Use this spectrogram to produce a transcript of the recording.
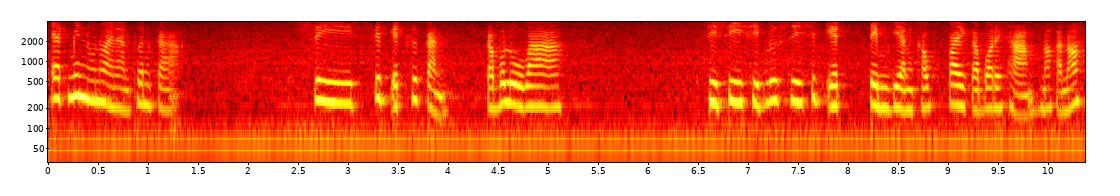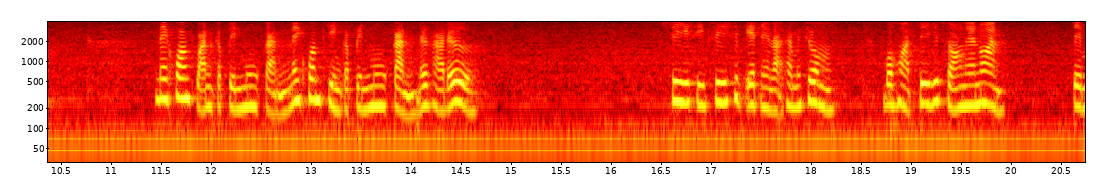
แอดมินหน่อยนั่นเพื่อนกะ 41 คือกันกับบลูว่า40หรือ 41 เต็มเดือนเขาไปกับบริถามเนาะค่ะเนาะ ในความฝันก็เป็นมูกัน ในความจริงก็เป็นมูกันเด้อค่ะเด้อสี่สิบสี่สิบเอ็ดนี่แหละท่านผู้ชมบ่หอดสี่สิบสองแน่นอน เต็ม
